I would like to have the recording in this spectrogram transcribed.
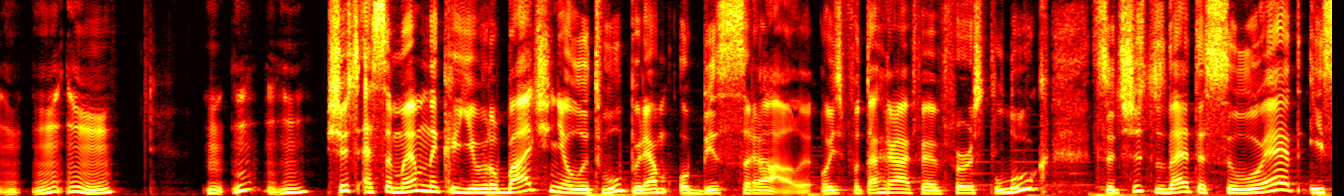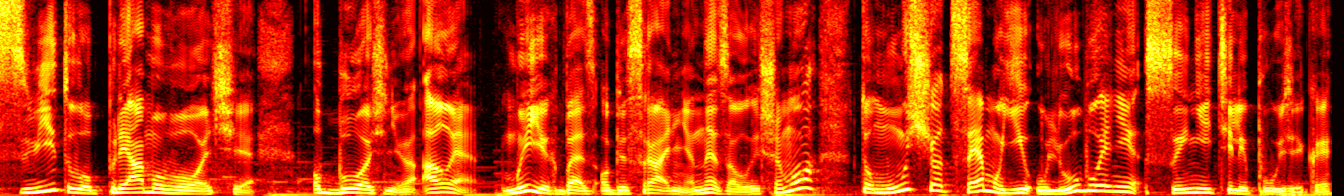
М-м-м. М-м-м. Щось СММники Євробачення Литву прям обісрали. Ось фотографія First Look, це чисто, знаєте, силует і світло прямо в очі. Обожнюю, але ми їх без обісрання не залишимо, тому що це мої улюблені сині тіліпузіки.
